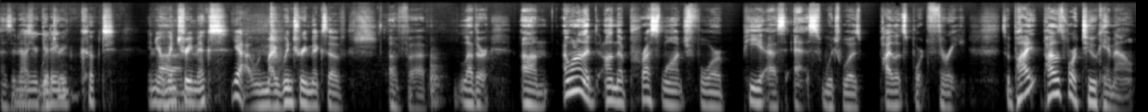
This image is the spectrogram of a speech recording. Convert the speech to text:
As it Now is you're wintry. getting cooked in your wintry mix. yeah, when my wintry mix of of uh, leather. Um, I went on the on the press launch for PSS, which was Pilot Sport three. So Pi- Pilot Sport two came out,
